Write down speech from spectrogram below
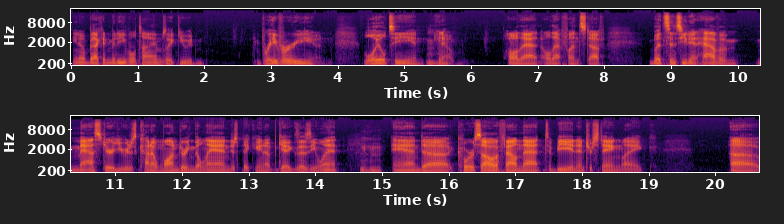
you know, back in medieval times like you would bravery and loyalty and you know all that all that fun stuff. But since you didn't have a master, you were just kind of wandering the land, just picking up gigs as you went. And uh, Kurosawa found that to be an interesting, like, uh,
